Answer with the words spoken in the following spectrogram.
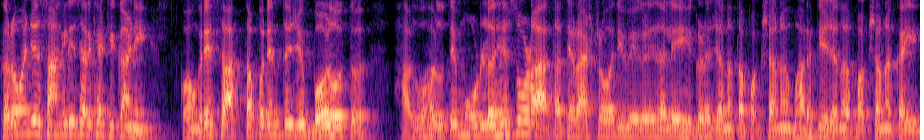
खरं म्हणजे सांगलीसारख्या ठिकाणी काँग्रेसचं आत्तापर्यंत जे बळ होतं हळूहळू ते मोडलं हे सोडा. आता ते राष्ट्रवादी वेगळे झाले इकडं जनता पक्षानं भारतीय जनता पक्षानं काही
